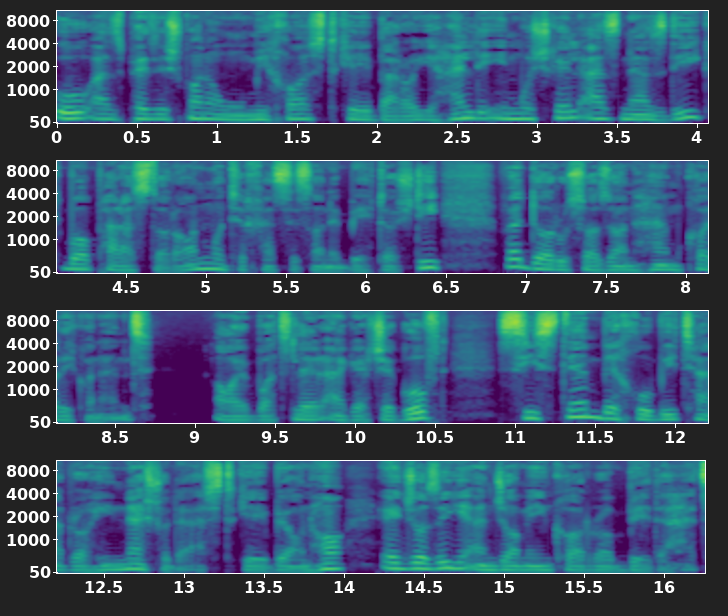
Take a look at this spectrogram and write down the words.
او از پزشکان عمومی خواست که برای حل این مشکل از نزدیک با پرستاران، متخصصان بهداشتی و داروسازان همکاری کنند. آقای باتلر اگرچه گفت سیستم به خوبی طراحی نشده است که به آنها اجازه انجام این کار را بدهد.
